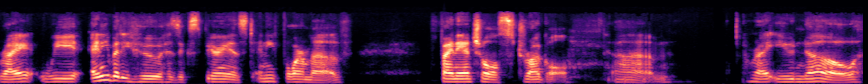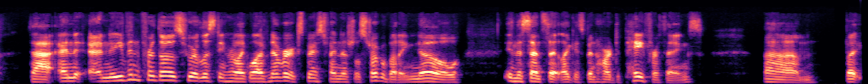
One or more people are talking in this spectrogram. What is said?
right? We anybody who has experienced any form of financial struggle um, right you know that and and even for those who are listening who are like well i've never experienced financial struggle but i know in the sense that like it's been hard to pay for things um but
